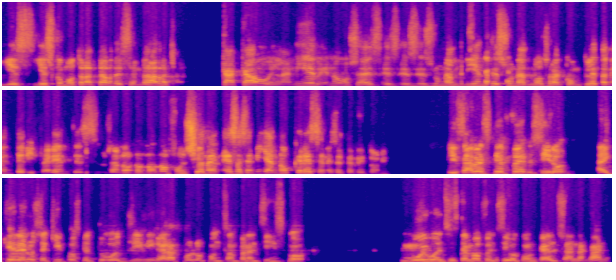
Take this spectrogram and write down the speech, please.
y es, y es como tratar de sembrar cacao en la nieve, ¿no? O sea, es, es, es un ambiente, es una atmósfera completamente diferente. o sea, no, no, no, no funciona, esa semilla no crece en ese territorio. Y sabes qué, Fer, Ciro, hay que ver los equipos que tuvo Jimmy Garapolo con San Francisco muy buen sistema ofensivo con Kyle Shanahan,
